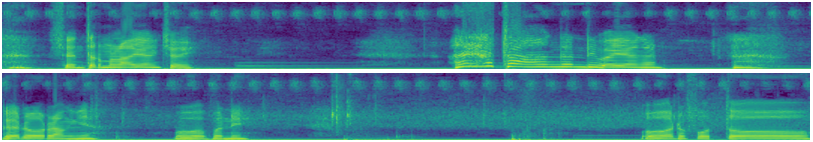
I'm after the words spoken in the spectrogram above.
Center melayang, coy. Ayo tangan di bayangan. Gak ada orangnya. Oh, apa nih? Oh ada foto.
